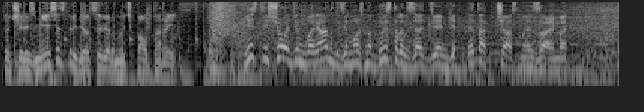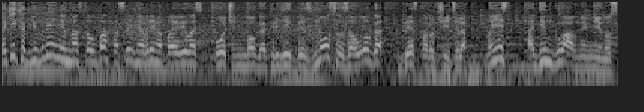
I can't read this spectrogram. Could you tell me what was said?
то через месяц придется вернуть полторы. Есть еще один вариант, где можно быстро взять деньги. Это частные займы. Таких объявлений на столбах в последнее время появилось очень много. Кредит без взноса, залога без поручителя. Но есть один главный минус.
